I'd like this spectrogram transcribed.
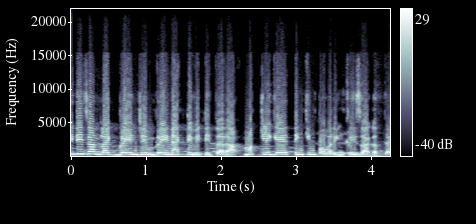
It is on like brain gym brain activity ತರ ಮಕ್ಕಳಿಗೆ ಥಿಂಕಿಂಗ್ ಪವರ್ ಇನ್ಕ್ರೀಸ್ ಆಗುತ್ತೆ.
